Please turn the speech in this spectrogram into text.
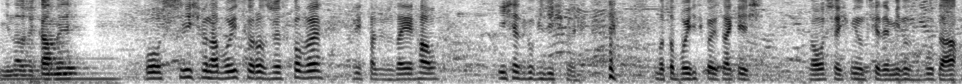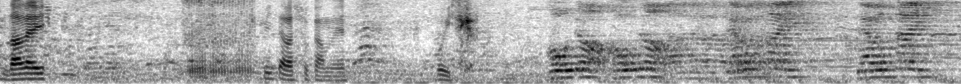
nie narzekamy. Poszliśmy na boisko rozgrzewkowe. Krystal już zajechał i się zgubiliśmy. Bo to boisko jest jakieś no, 6 minut, 7 minut z buta dalej. I teraz szukamy boiska. Hold on, hold on. That was nice. That was nice.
